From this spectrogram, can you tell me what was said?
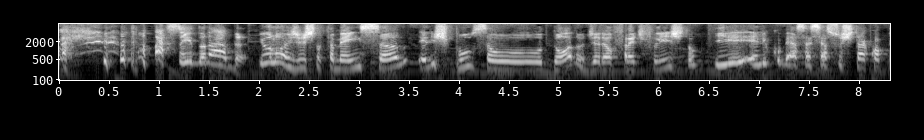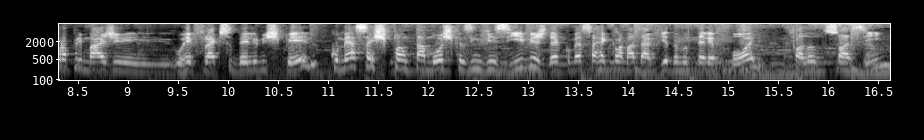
assim do nada. E o lojista também é insano, ele expulsa o dono, né, o Fred Flintstone, e ele começa a se assustar com a própria imagem, o reflexo dele no espelho, começa a espantar moscas invisíveis, né? Começa a reclamar da vida no telefone, falando sozinho,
